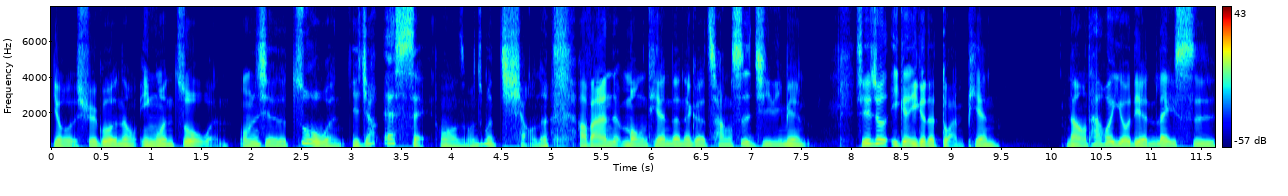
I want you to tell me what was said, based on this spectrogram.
有学过那种英文作文，我们写的作文也叫 essay，哇，怎么这么巧呢？好，反正蒙田的那个尝试集里面。其实就一个一个的短篇，然后他会有点类似，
